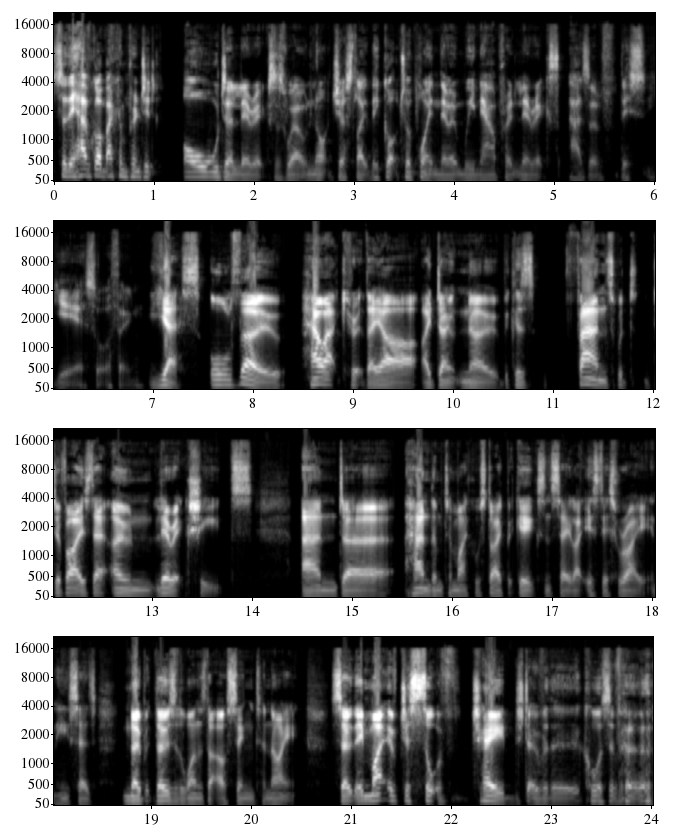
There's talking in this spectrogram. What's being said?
So they have gone back and printed older lyrics as well, not just like they got to a point and they went, "We now print lyrics as of this year," sort of thing. Yes, although how accurate they are, I don't know because fans would devise their own lyric sheets and uh, hand them to Michael Stipe at gigs and say like, "Is this right?" And he says, "No, but those are the ones that I'll sing tonight." So they might have just sort of changed over the course of a, of,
